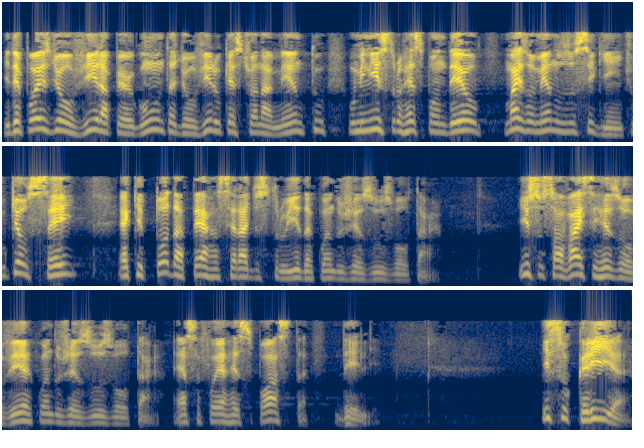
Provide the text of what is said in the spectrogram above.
E depois de ouvir a pergunta, de ouvir o questionamento, o ministro respondeu mais ou menos o seguinte: O que eu sei é que toda a terra será destruída quando Jesus voltar. Isso só vai se resolver quando Jesus voltar. Essa foi a resposta dele. Isso cria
